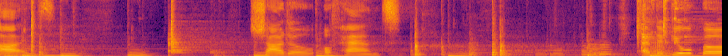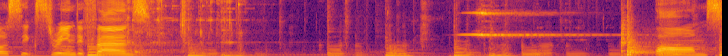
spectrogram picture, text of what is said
eyes, shadow of hands. At the pupils, extreme defense. Palms,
